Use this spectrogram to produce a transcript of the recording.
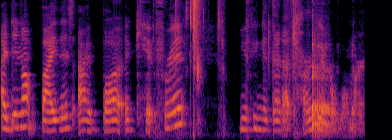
I did not buy this. I bought a kit for it. You can get that at Target or Walmart.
